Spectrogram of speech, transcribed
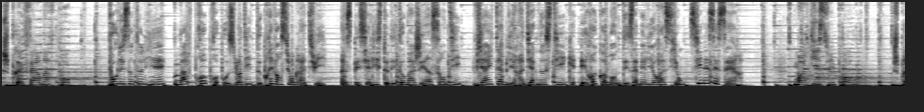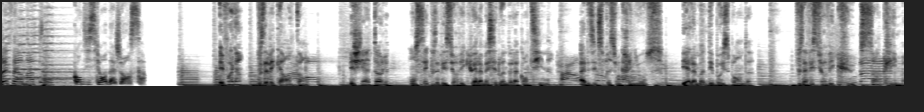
je préfère ma pro. Pour les hôteliers, MAFPRO propose l'audit de prévention gratuit. Un spécialiste des dommages et incendies vient établir un diagnostic et recommande des améliorations si nécessaire. Moi qui suis pro, je préfère ma pro. Conditions en agence. Et voilà, vous avez 40 ans. Et chez Atoll, on sait que vous avez survécu à la Macédoine de la cantine, à des expressions craignos et à la mode des boys bands. Vous avez survécu sans clim,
